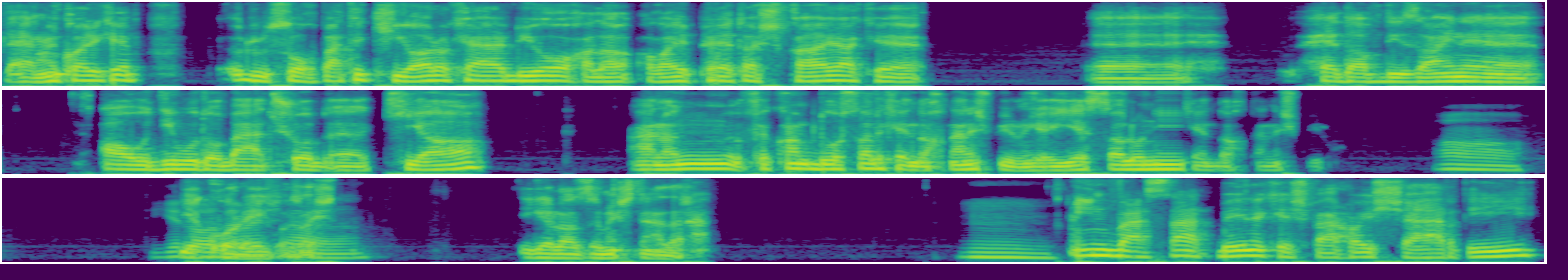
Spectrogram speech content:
دقیقا کاری که رو صحبت کیا رو کردی و حالا آقای پتاشقایا که هد آف دیزاین آودی بود و بعد شد کیا. الان فکر کنم دو سال که انداختنش بیرون یا یه سال و نیم که انداختنش بیرون. آه. دیگه یه کره گذاشت. دیگه لازمش ندارن. این وسط بین کشورهای شرقی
